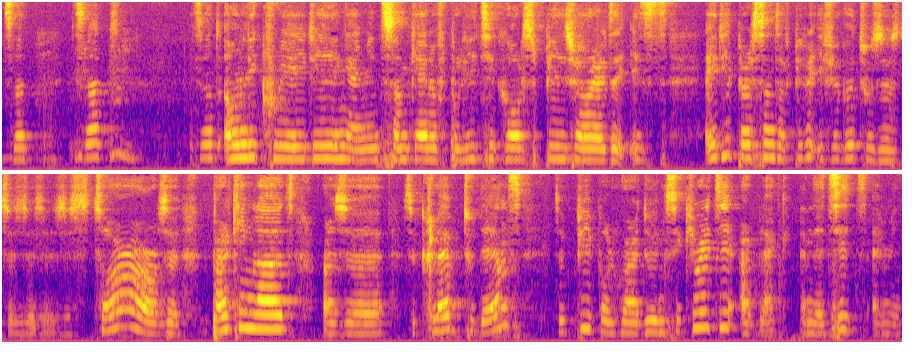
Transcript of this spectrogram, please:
It's not it's not it's not only creating I mean some kind of political speech or it's 80% of people if you go to the, the, the, the, store or the parking lot or the, the club to dance the people who are doing security are black and that's it I mean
